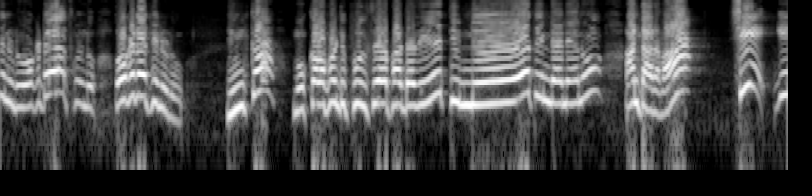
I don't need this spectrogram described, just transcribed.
తినుడు ఒకటే వేసుకున్నాడు ఒకటే తినుడు. ఇంకా ముక్కల పంటి పులిసే పడ్డది తిన్నే తిండే నేను అంటానవా? షీ ఈ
